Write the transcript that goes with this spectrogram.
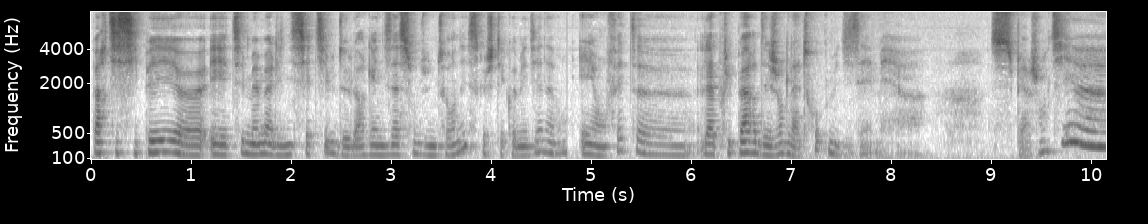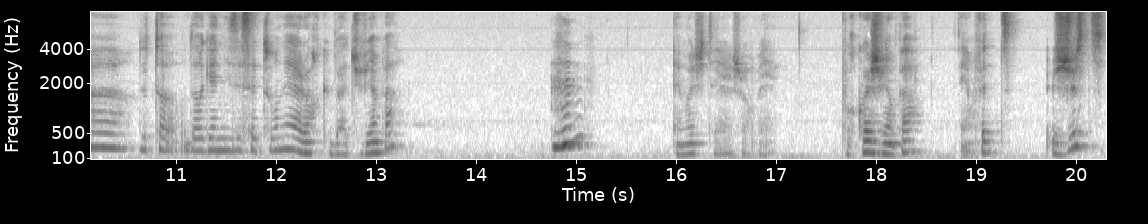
participé euh, et été même à l'initiative de l'organisation d'une tournée, parce que j'étais comédienne avant. Et en fait, euh, la plupart des gens de la troupe me disaient Mais c'est super gentil d'organiser cette tournée alors que bah, tu viens pas. Et moi j'étais là, genre, mais pourquoi je viens pas? Et en fait, juste,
